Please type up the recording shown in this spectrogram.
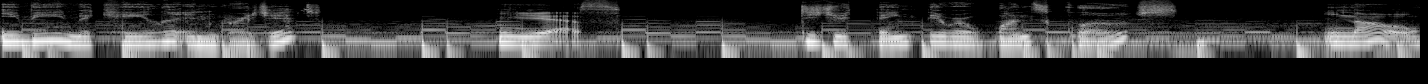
You mean Michaela and Bridget? Yes. Did you think they were once close? No,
